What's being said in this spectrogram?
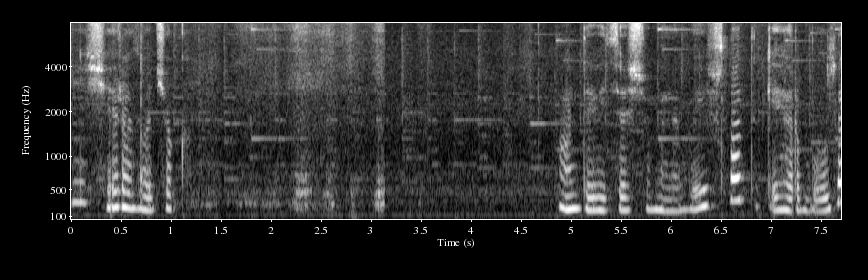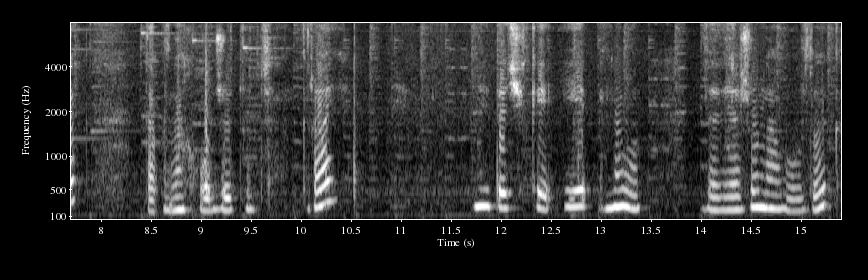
І ще разочок. От дивіться, що в мене вийшло, такий гарбузик. Так, знаходжу тут край ниточки і ну, зав'яжу на вузлик.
